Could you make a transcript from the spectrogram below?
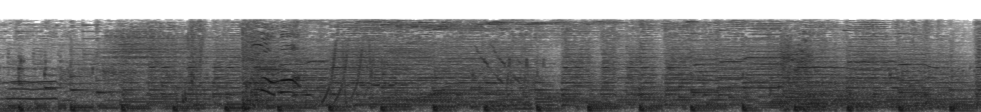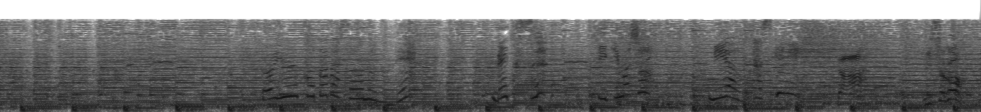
もうということだそうなのねレックス行きましょう。ミアを助けに。さあ急ごう。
